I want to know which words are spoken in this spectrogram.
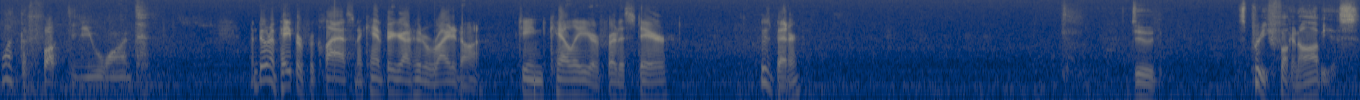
What the fuck do you want? I'm doing a paper for class and I can't figure out who to write it on. Gene Kelly or Fred Astaire. Who's better? Dude, it's pretty fucking obvious.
